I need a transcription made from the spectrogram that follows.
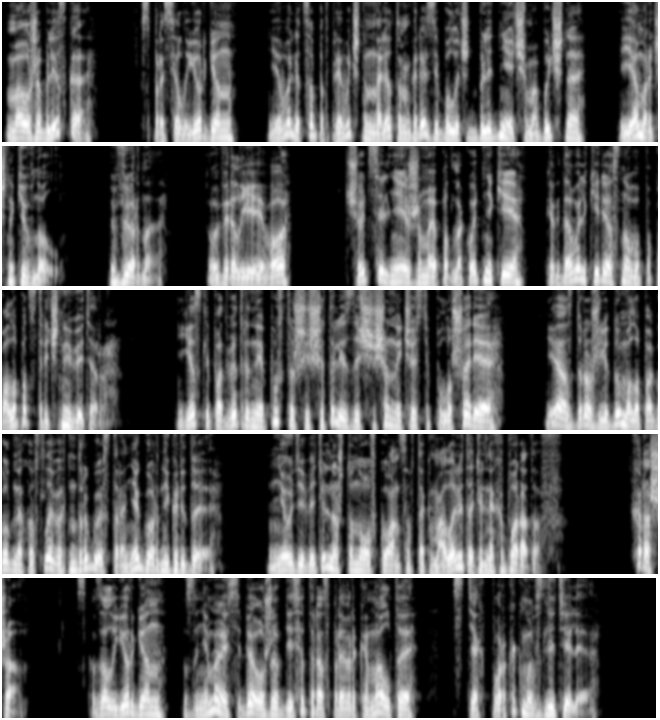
«Мы уже близко?» — спросил Юрген. Его лицо под привычным налетом грязи было чуть бледнее, чем обычно, и я мрачно кивнул. «Верно», — уверил я его, чуть сильнее сжимая подлокотники, когда Валькирия снова попала под встречный ветер. Если подветренные пустоши считались защищенной частью полушария, я с дрожью думал о погодных условиях на другой стороне горной гряды. Неудивительно, что у оскуанцев так мало летательных аппаратов. «Хорошо», — сказал Юрген, занимая себя уже в десятый раз проверкой Мелты с тех пор, как мы взлетели.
